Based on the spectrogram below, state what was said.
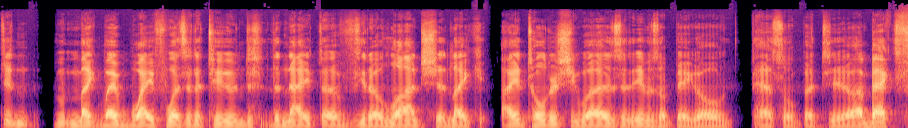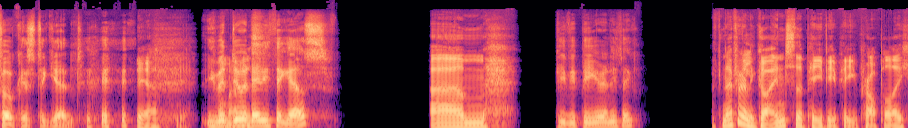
didn't like my wife wasn't attuned the night of you know launch and like I had told her she was and it was a big old hassle but you know I'm back focused again. Yeah, yeah. you been doing anything else? Um, PvP or anything? I've never really got into the PvP properly.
